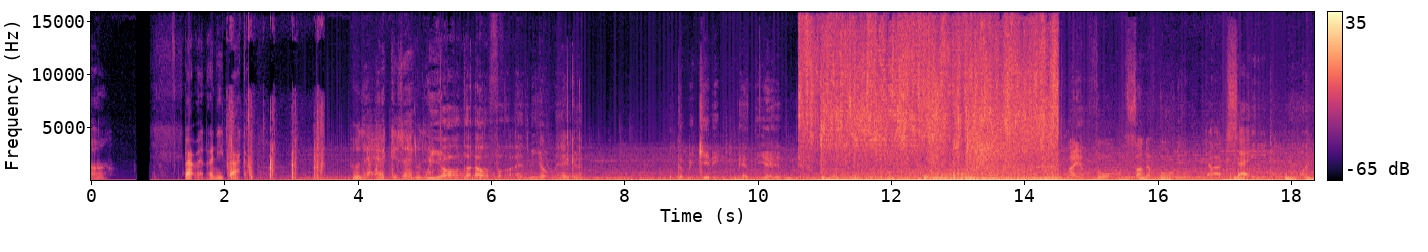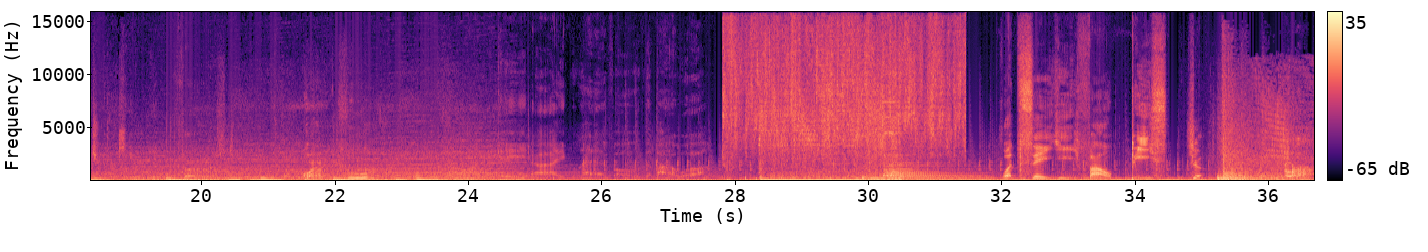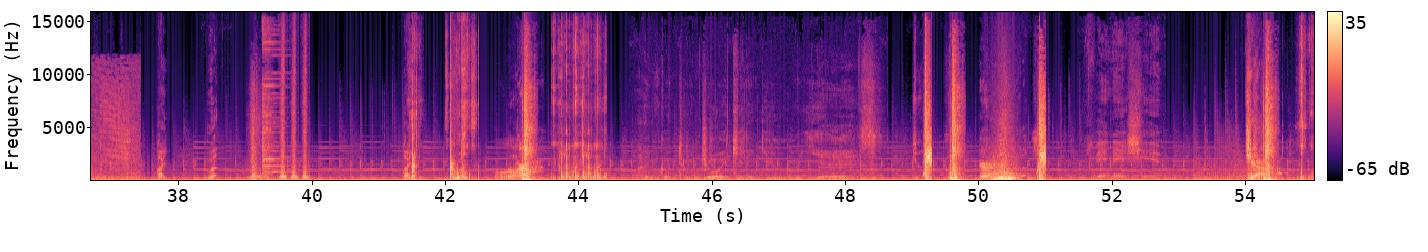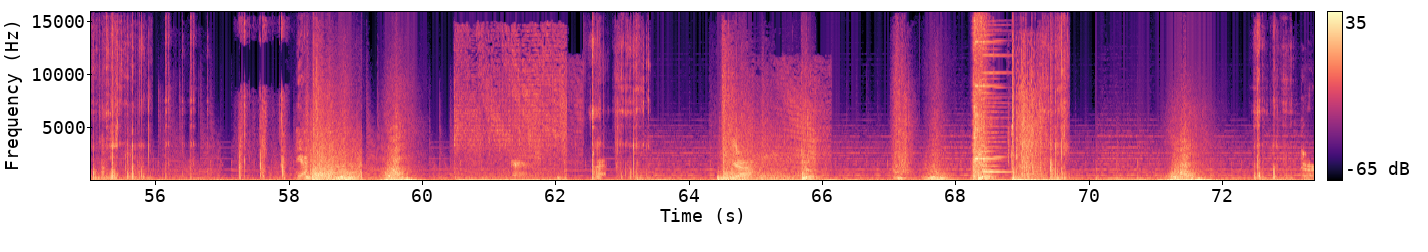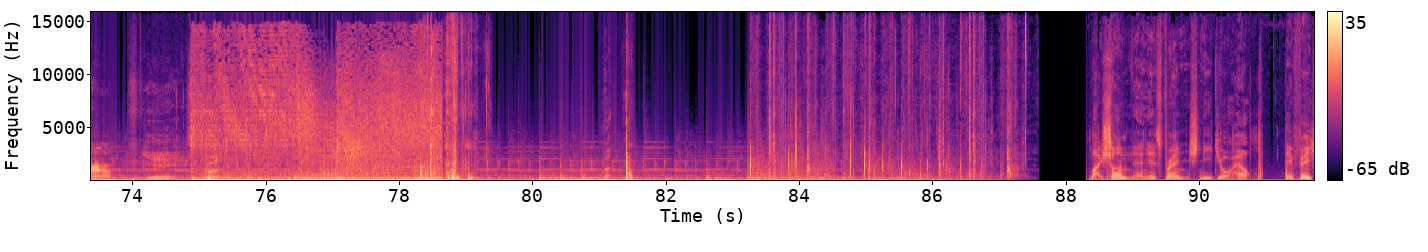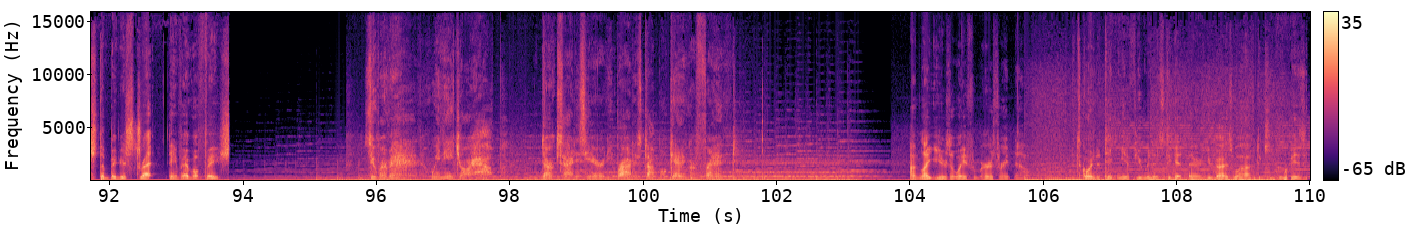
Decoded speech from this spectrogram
huh? Batman, I need backup. Who the heck is that? We are the Alpha and the Omega. The beginning and the end. I am Thor, son of Odin. Darkseid, I want you to kill me What say ye, foul beast? I'm going to enjoy killing you, yes. Finish him. Chia. Yes. My son and his friends need your help. They faced the biggest threat they've ever faced. Superman, we need your help. Darkseid is here and he brought his doppelganger friend. I'm light years away from Earth right now. It's going to take me a few minutes to get there. You guys will have to keep him busy.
